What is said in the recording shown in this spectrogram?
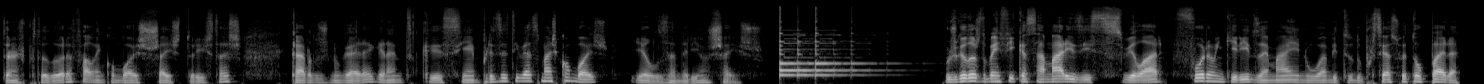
transportadora fala em comboios cheios de turistas. Carlos Nogueira garante que se a empresa tivesse mais comboios, eles andariam cheios. Os jogadores do Benfica, Samaris e Sevilar, foram inquiridos em maio no âmbito do processo Etoupeira.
